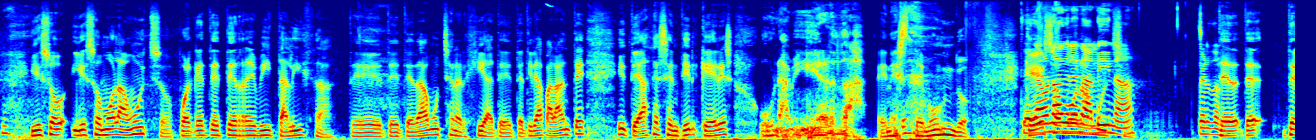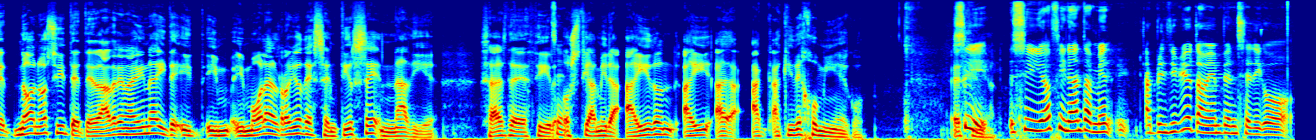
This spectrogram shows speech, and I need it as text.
Y eso, y eso mola mucho, porque te, te revitaliza, te, te- te da mucha energía, te, te tira para adelante y te hace sentir que eres una mierda en este mundo. Te Que da eso una adrenalina. Perdón. Te- te- te- no, no, sí, te, da adrenalina y, te- y- y- y mola el rollo de sentirse nadie. ¿Sabes? De decir, Sí. hostia, mira, ahí donde, ahí, a- a- aquí dejo mi ego. Es sí, genial. sí, yo al final también, al principio también pensé, digo,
